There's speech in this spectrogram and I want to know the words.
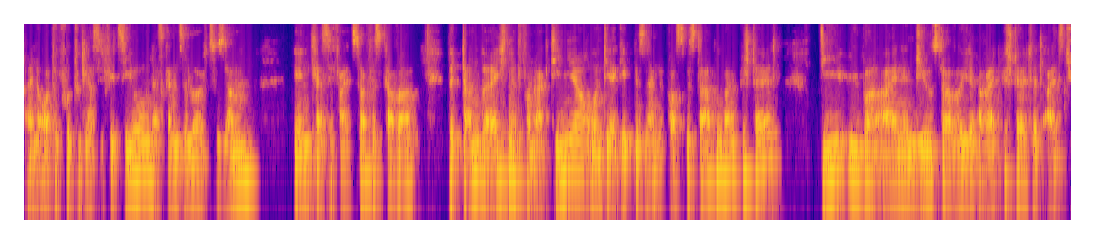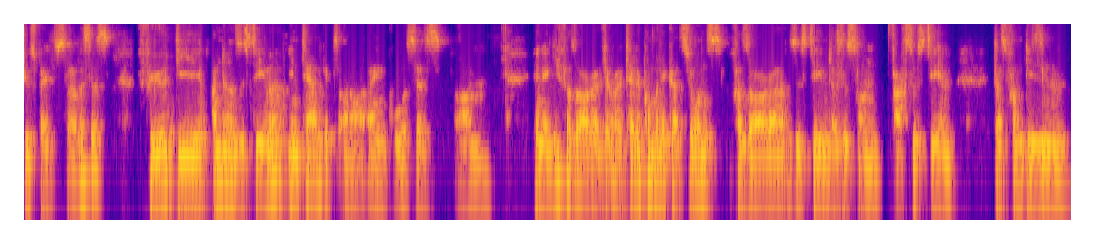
eine Orthofotoklassifizierung, das Ganze läuft zusammen in Classified Surface Cover, wird dann berechnet von Actinia und die Ergebnisse in eine Postgres-Datenbank bestellt die über einen Geo-Server wieder bereitgestellt wird als Geospace Services für die anderen Systeme. Intern gibt es auch noch ein großes ähm, Energieversorger, Telekommunikationsversorgersystem. Das ist so ein Fachsystem, das von diesem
